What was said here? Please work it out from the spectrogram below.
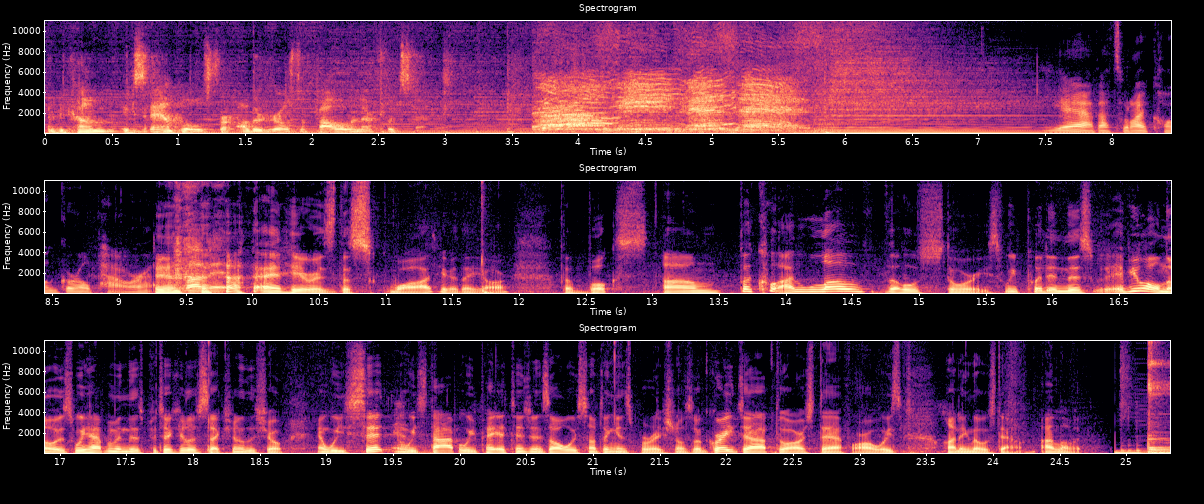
and become examples for other girls to follow in their footsteps. Girls Need Business! Yeah, that's what I call girl power. I love it. and here is the squad. Here they are, the books. Um, but cool, I love those stories. We put in this, if you all notice, we have them in this particular section of the show. And we sit and we stop and we pay attention. It's always something inspirational. So great job to our staff always hunting those down. I love it.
